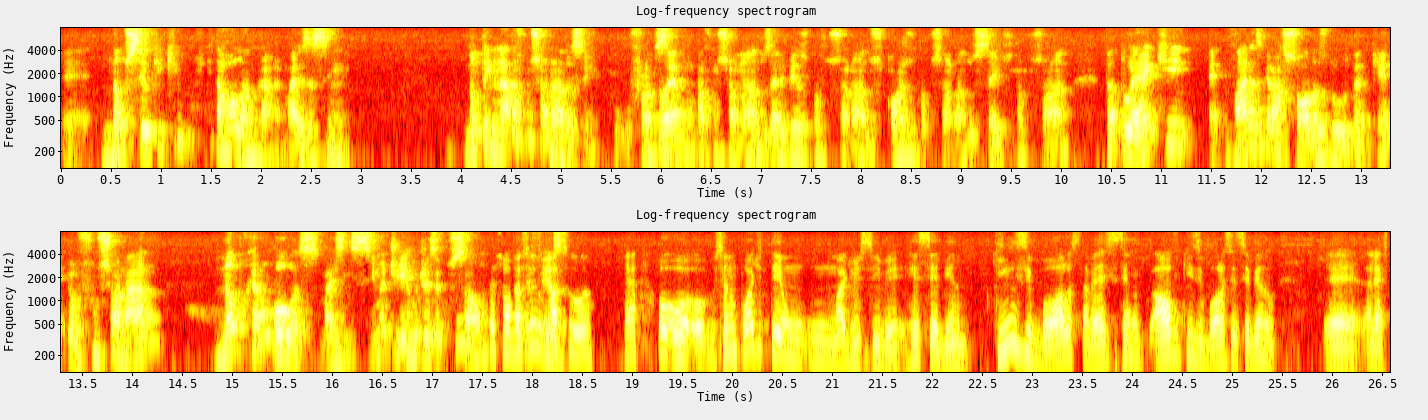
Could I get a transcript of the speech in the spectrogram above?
É, não sei o que, que, que tá rolando, cara, mas assim, não tem nada funcionando assim. O front seven não tá funcionando, os LBs não estão funcionando, os códigos não estão funcionando, os safes não estão funcionando. Tanto é que é, várias graçolas do Dan Campbell funcionaram não porque eram boas, mas em cima de erro de execução. O pessoal da vacilou. vacilou. É, ou, ou, você não pode ter um, um wide receiver recebendo 15 bolas, na verdade, sendo alvo 15 bolas, recebendo. É, aliás,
